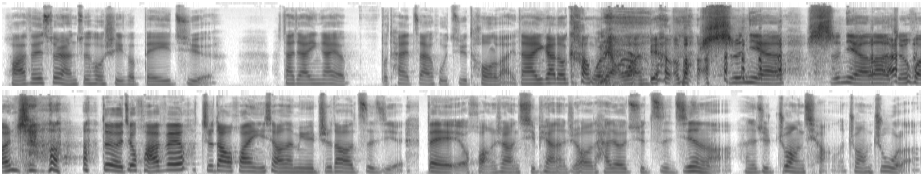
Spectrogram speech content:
华妃虽然最后是一个悲剧，大家应该也不太在乎剧透了吧？大家应该都看过两万遍了吧？十年，十年了，《甄嬛传》。对，就华妃知道欢宜香的秘密，知道自己被皇上欺骗了之后，她就去自尽了，她就去撞墙了，撞柱了。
